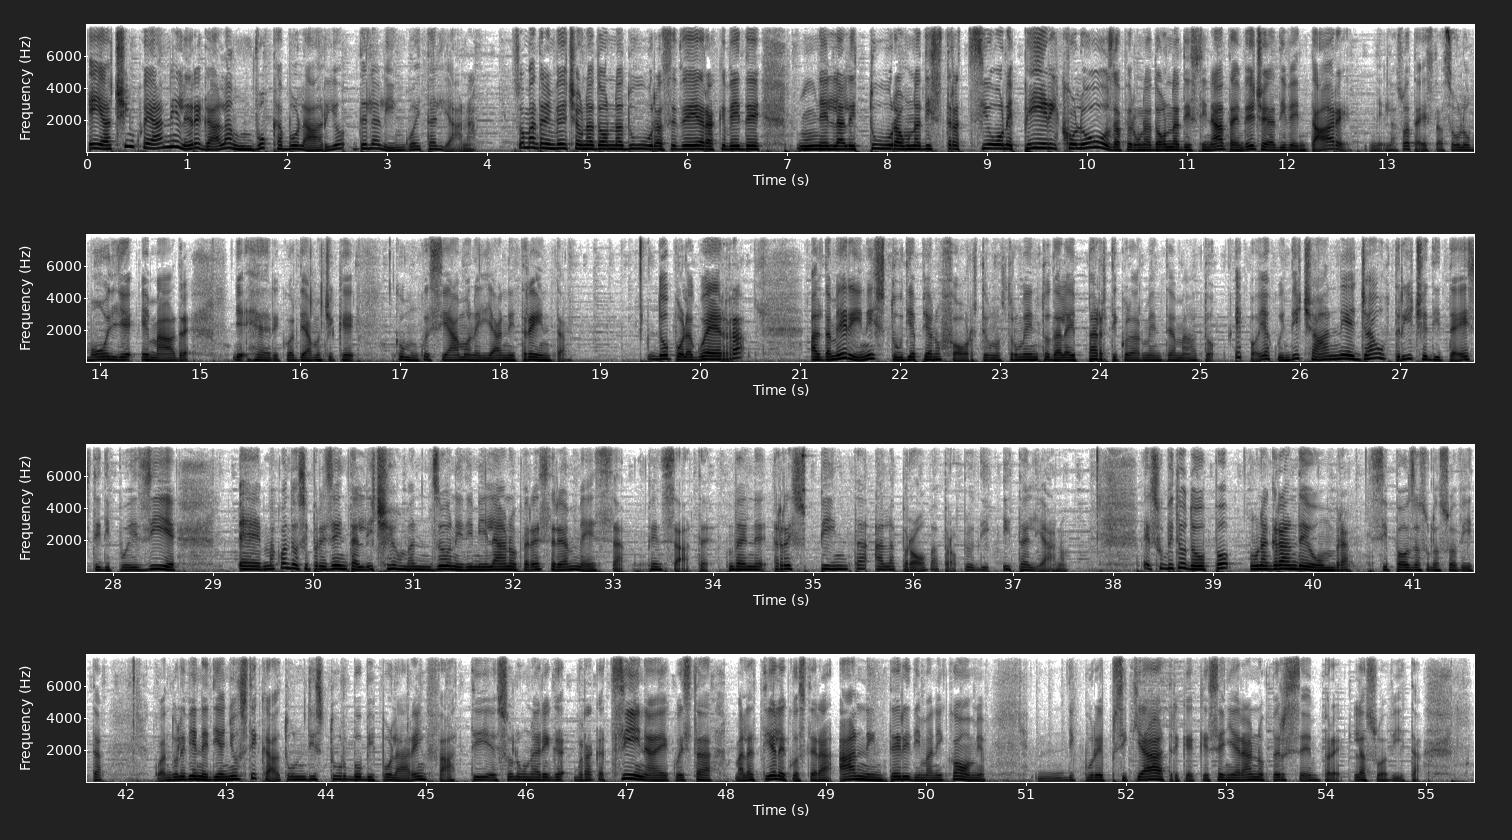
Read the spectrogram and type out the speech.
e a cinque anni le regala un vocabolario della lingua italiana. Sua madre invece è una donna dura, severa, che vede nella lettura una distrazione pericolosa per una donna destinata invece a diventare, nella sua testa, solo moglie e madre. E, eh, ricordiamoci che comunque siamo negli anni 30. Dopo la guerra, Alda Merini studia pianoforte, uno strumento da lei particolarmente amato, e poi a 15 anni è già autrice di testi, di poesie, eh, ma quando si presenta al liceo Manzoni di Milano per essere ammessa, pensate, venne respinta alla prova proprio di italiano. E subito dopo una grande ombra si posa sulla sua vita. Quando le viene diagnosticato un disturbo bipolare, infatti è solo una ragazzina e questa malattia le costerà anni interi di manicomio, di cure psichiatriche che segneranno per sempre la sua vita.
